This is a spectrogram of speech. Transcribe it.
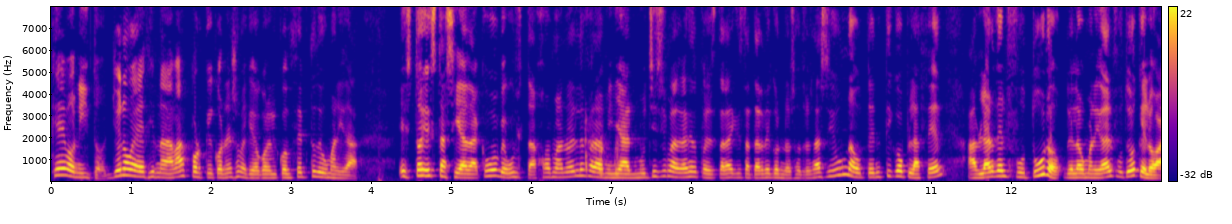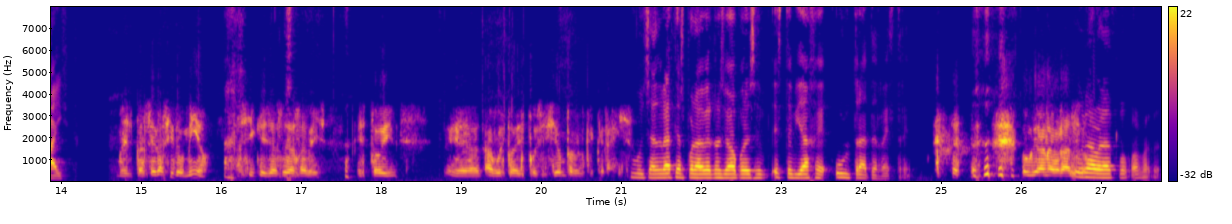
Qué bonito. Yo no voy a decir nada más porque con eso me quedo con el concepto de humanidad. Estoy extasiada, cómo me gusta. Juan Manuel de Faramiñán, muchísimas gracias por estar aquí esta tarde con nosotros. Ha sido un auténtico placer hablar del futuro, de la humanidad del futuro, que lo hay. El placer ha sido mío, así que ya, ya sabéis, estoy eh, a vuestra disposición para lo que queráis. Muchas gracias por habernos llevado por ese, este viaje ultraterrestre. Un gran abrazo. Un abrazo, Juan Manuel.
